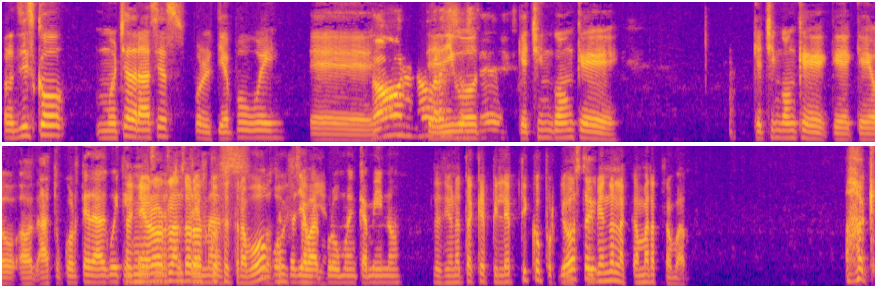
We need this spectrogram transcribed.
Francisco, muchas gracias por el tiempo, güey. Eh, no, no, no. Te digo, qué chingón que, qué chingón que, que, a tu corta edad, güey. Señor Orlando Orozco se trabó. Hoy llevar por un buen camino. Le dio un ataque epiléptico porque Yo estoy viendo en la cámara trabado. Ok,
